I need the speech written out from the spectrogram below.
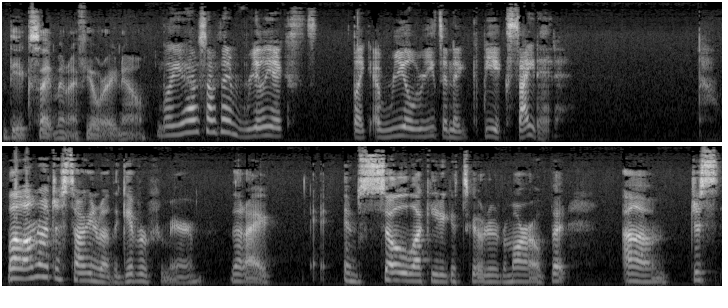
the excitement I feel right now. Well, you have something really, ex- like a real reason to be excited. Well, I'm not just talking about the Giver premiere that I am so lucky to get to go to tomorrow, but um, just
